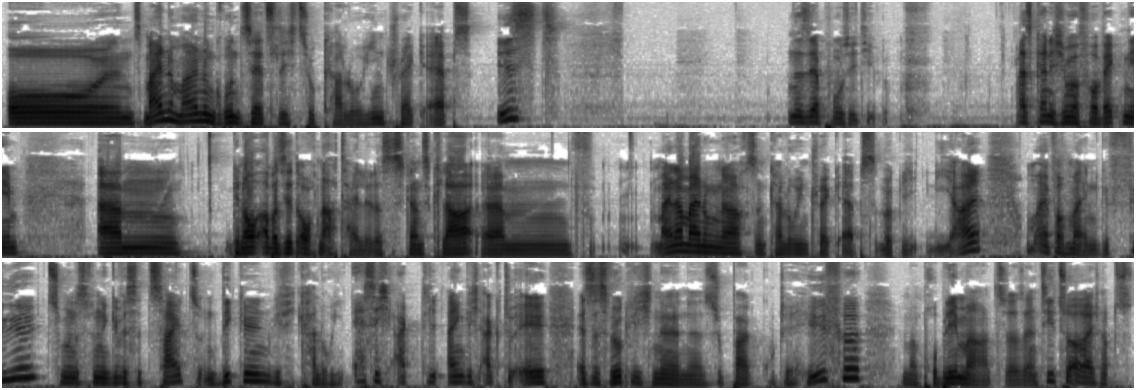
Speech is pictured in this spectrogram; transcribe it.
Und meine Meinung grundsätzlich zu Kalorien-Track-Apps ist eine sehr positive. Das kann ich immer vorwegnehmen. Ähm, Genau, aber sie hat auch Nachteile, das ist ganz klar. Ähm, meiner Meinung nach sind Kalorien-Track-Apps wirklich ideal, um einfach mal ein Gefühl, zumindest für eine gewisse Zeit zu entwickeln, wie viel Kalorien esse ich aktu eigentlich aktuell. Es ist wirklich eine, eine super gute Hilfe, wenn man Probleme hat, sein Ziel zu erreichen, ob es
